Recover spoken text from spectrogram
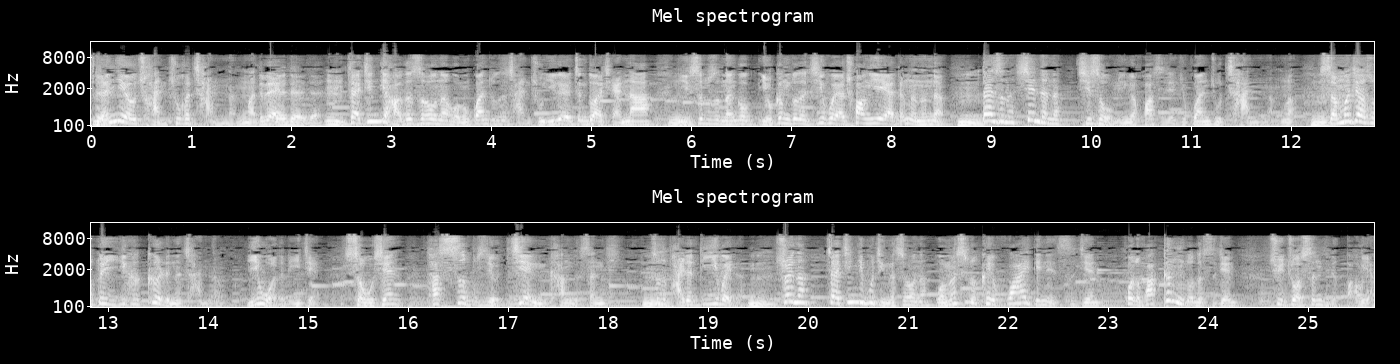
人也有产出和产能嘛，对不对？对对对。嗯，在经济好的时候呢，我们关注的是产出，一个月挣多少钱呐？你是不是能够有更多的机会啊，创业啊，等等等等。嗯。但是呢，现在呢，其实我们应该花时间去关注产能了。什么叫做对于一个个人的产能？以我的理解，首先他是不是有健康的身体？这是排在第一位的，嗯，所以呢，在经济不景的时候呢，我们是不是可以花一点点时间，或者花更多的时间去做身体的保养？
